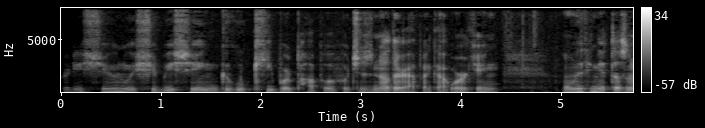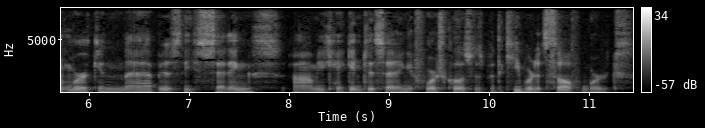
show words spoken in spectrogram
pretty soon we should be seeing Google Keyboard pop up, which is another app I got working. Only thing that doesn't work in the app is the settings. Um, you can't get into the setting it force closes, but the keyboard itself works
